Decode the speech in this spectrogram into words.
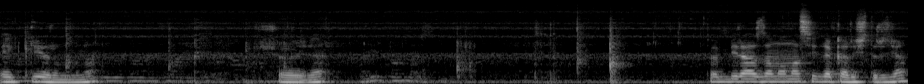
ekliyorum bunu. Şöyle. Tabi biraz da mamasıyla karıştıracağım.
